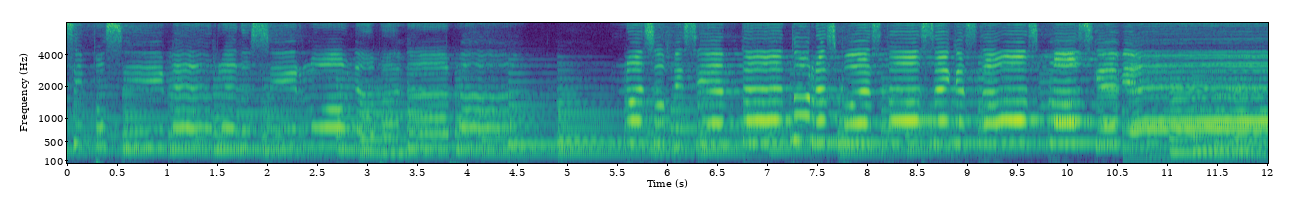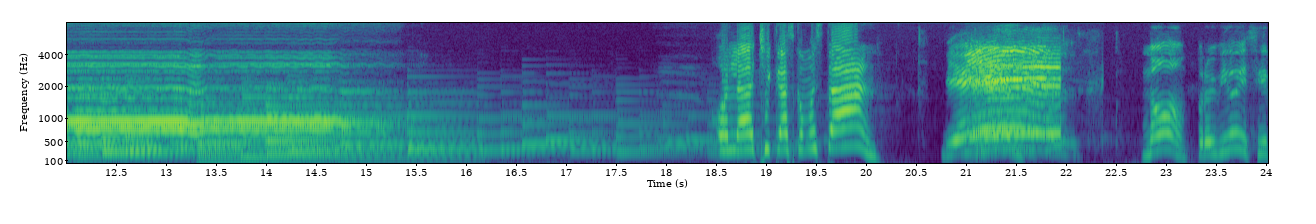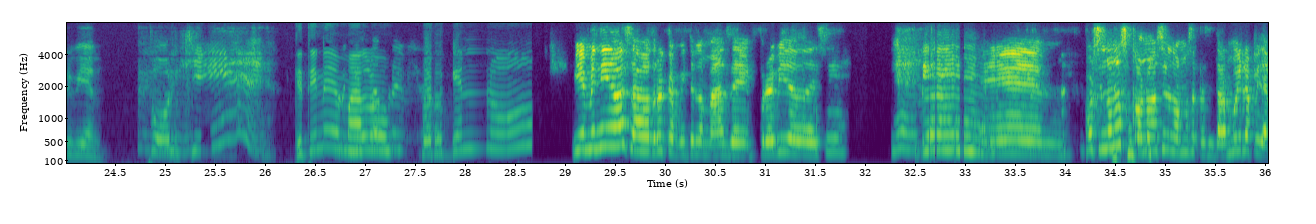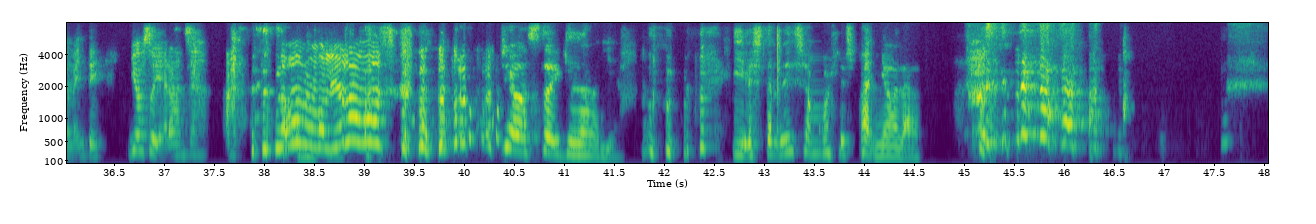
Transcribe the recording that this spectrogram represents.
Es imposible reducirlo a una palabra. No es suficiente tu respuesta, sé que estás más que bien. Hola chicas, ¿cómo están? Bien. No, prohibido decir bien. ¿Por qué? ¿Qué tiene de ¿Por qué malo? ¿Por qué no? Bienvenidos a otro capítulo más de Prohibido decir. Bien. Eh, por si no nos conocen, nos vamos a presentar muy rápidamente. Yo soy Aranza. no, me volvió la voz. Yo soy Gloria. Y esta vez somos española.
